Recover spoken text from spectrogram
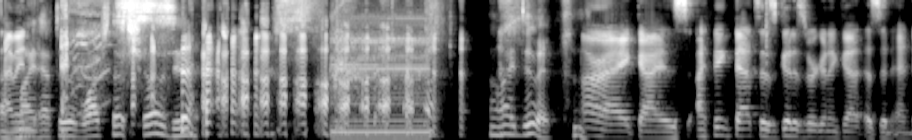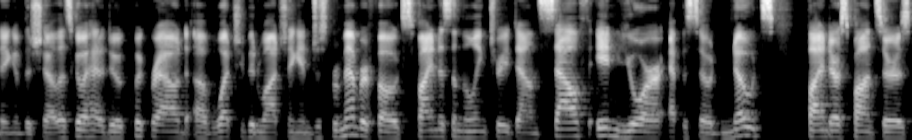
I, I mean- might have to watch that show, dude. Mm. I might do it. All right, guys. I think that's as good as we're going to get as an ending of the show. Let's go ahead and do a quick round of what you've been watching. And just remember, folks, find us on the link tree down south in your episode notes. Find our sponsors.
